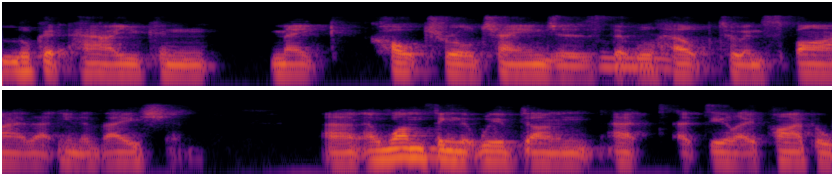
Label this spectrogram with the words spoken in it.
look at how you can make cultural changes that will mm. help to inspire that innovation. Uh, and one thing that we've done at, at DLA Piper,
